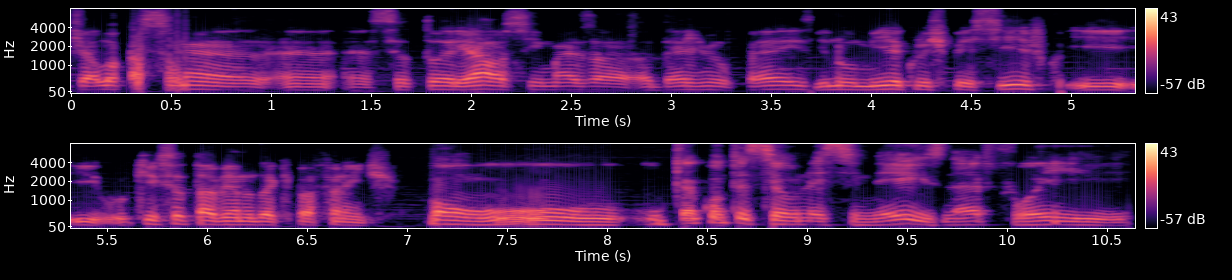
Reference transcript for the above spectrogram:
de alocação né, é, é, setorial, assim, mais a, a 10 mil pés e no micro específico, e, e o que, que você está vendo daqui para frente? Bom, o, o que aconteceu nesse mês, né, foi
